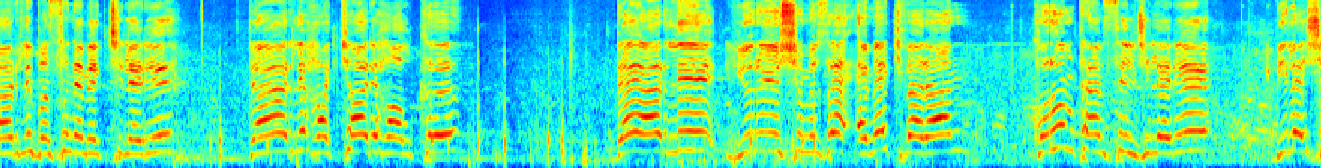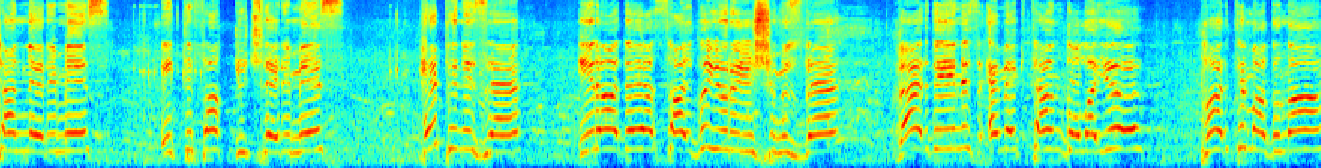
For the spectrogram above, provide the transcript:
değerli basın emekçileri, değerli Hakkari halkı, değerli yürüyüşümüze emek veren kurum temsilcileri, bileşenlerimiz, ittifak güçlerimiz, hepinize iradeye saygı yürüyüşümüzde verdiğiniz emekten dolayı partim adına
